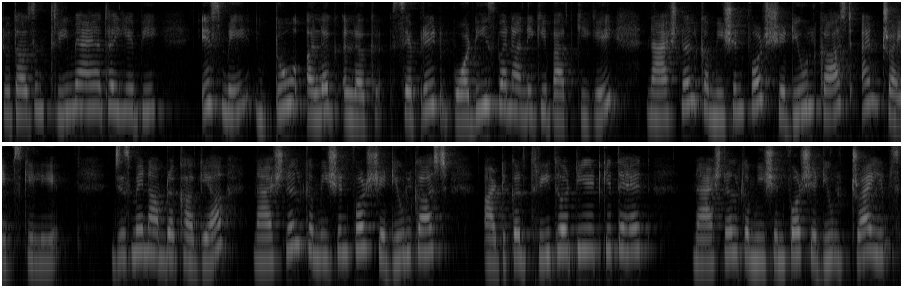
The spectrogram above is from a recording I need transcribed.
2003 में आया था ये भी। इसमें दो अलग अलग सेपरेट बॉडीज़ बनाने की बात की गई national commission for schedule caste and tribes के लिए, जिसमें नाम रखा गया national commission for schedule caste article 338 के तहत national commission for schedule tribes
